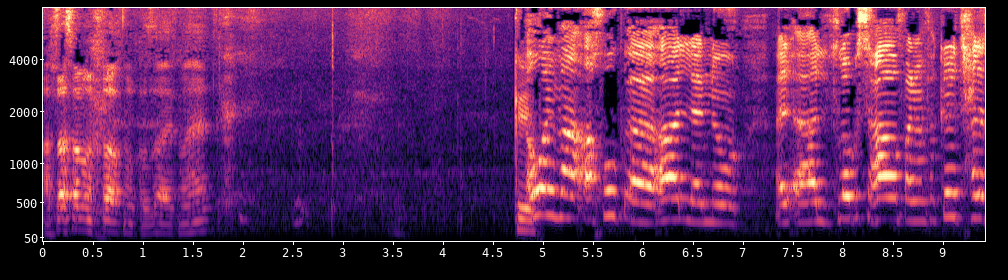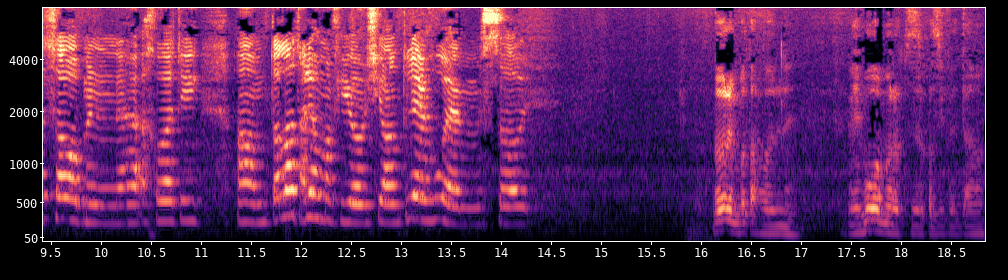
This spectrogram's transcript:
أساسا ما نخاف من القذائف ما هيك؟ كيف أول ما أخوك آه، قال إنه قال اطلب إسعاف أنا فكرت حدا تصاوب من أخواتي. طلعت عليهم ما فيهم شيء يعني طلع هو عم الصاوي دغري انبطحوا هن يعني مو أول مرة بتنزل قذيفة قدامك؟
